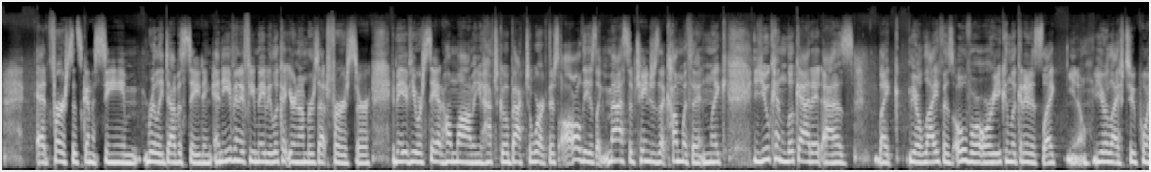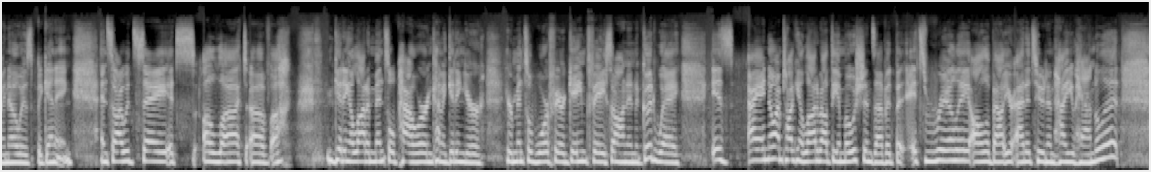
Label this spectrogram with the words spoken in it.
at first it's going to seem really devastating. And even if you maybe look at your numbers at first, or maybe if you were stay at home mom and you have to go back to work, there's all these like massive changes that come with it. And like you can look at it as like your life is over, or you can look at it as like, you know, your life 2.0 is beginning. And so I would say it's a lot of uh, getting a lot of mental power and kind of getting your, your mental warfare game face on in a good way is I know I'm talking a lot about the emotions of it, but it's really all about your attitude and how you handle it.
